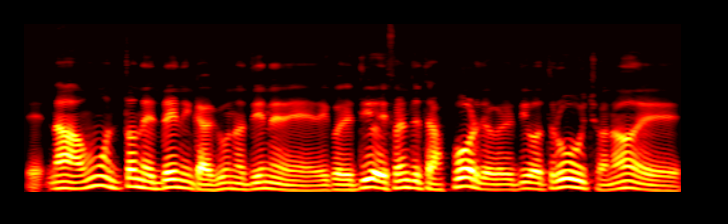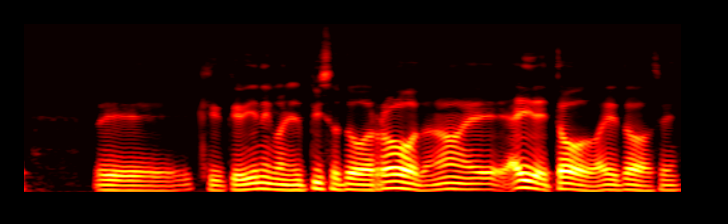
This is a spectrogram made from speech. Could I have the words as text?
Eh, nada, un montón de técnicas que uno tiene de, colectivo, diferentes transportes, colectivo trucho, ¿no? De, que, que, vienen con el piso todo roto, ¿no? hay de todo, hay de todo, sí.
